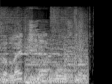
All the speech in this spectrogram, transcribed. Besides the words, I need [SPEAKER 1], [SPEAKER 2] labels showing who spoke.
[SPEAKER 1] Selection.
